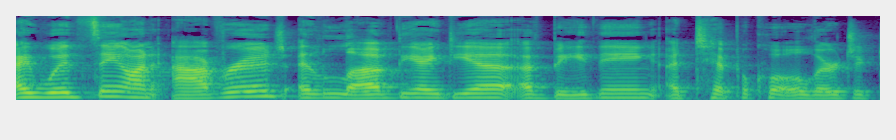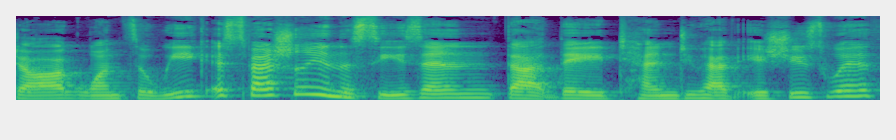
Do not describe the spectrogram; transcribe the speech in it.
I would say on average, I love the idea of bathing a typical allergic dog once a week, especially in the season that they tend to have issues with.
